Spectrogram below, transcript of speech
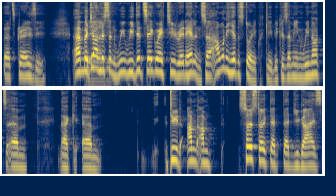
That's crazy. Um, but yeah, Yeah, listen, we, we did segue to Red Helen, so I want to hear the story quickly because I mean we're not um like um dude, I'm I'm so stoked that that you guys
